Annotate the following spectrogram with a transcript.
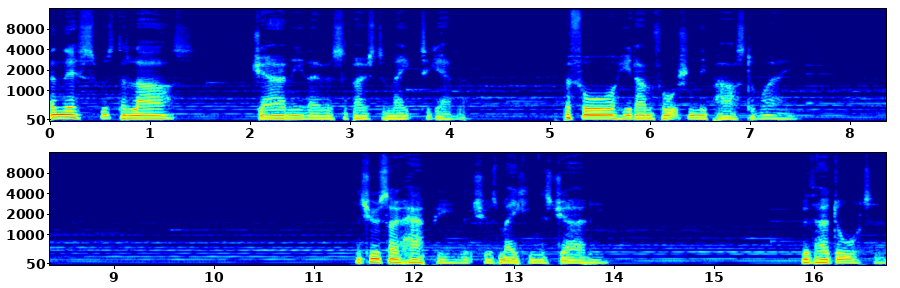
And this was the last journey they were supposed to make together before he'd unfortunately passed away. And she was so happy that she was making this journey with her daughter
